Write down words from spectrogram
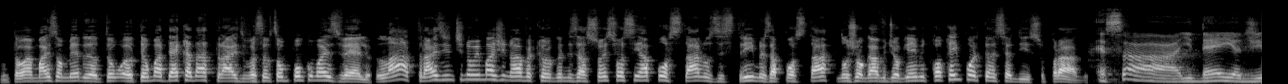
Então é mais ou menos, eu tenho, eu tenho uma década atrás de você, sou um pouco mais velho. Lá atrás a gente não imaginava que organizações fossem apostar nos streamers, apostar no jogar videogame. Qual é a importância disso, Prado? Essa ideia de,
